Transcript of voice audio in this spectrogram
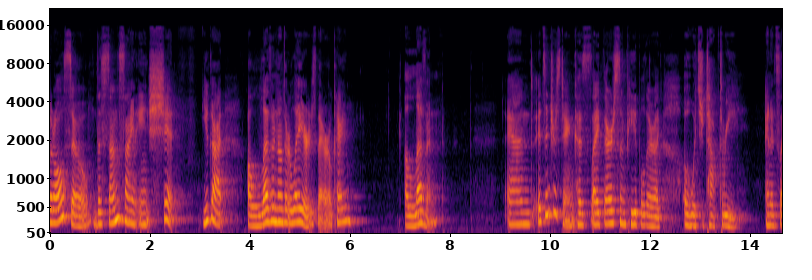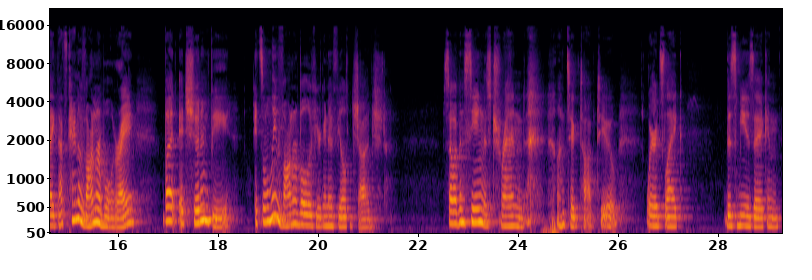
But also, the sun sign ain't shit. You got 11 other layers there, okay? 11. And it's interesting because, like, there are some people that are like, oh, what's your top three? And it's like, that's kind of vulnerable, right? But it shouldn't be. It's only vulnerable if you're going to feel judged. So I've been seeing this trend on TikTok too, where it's like this music and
